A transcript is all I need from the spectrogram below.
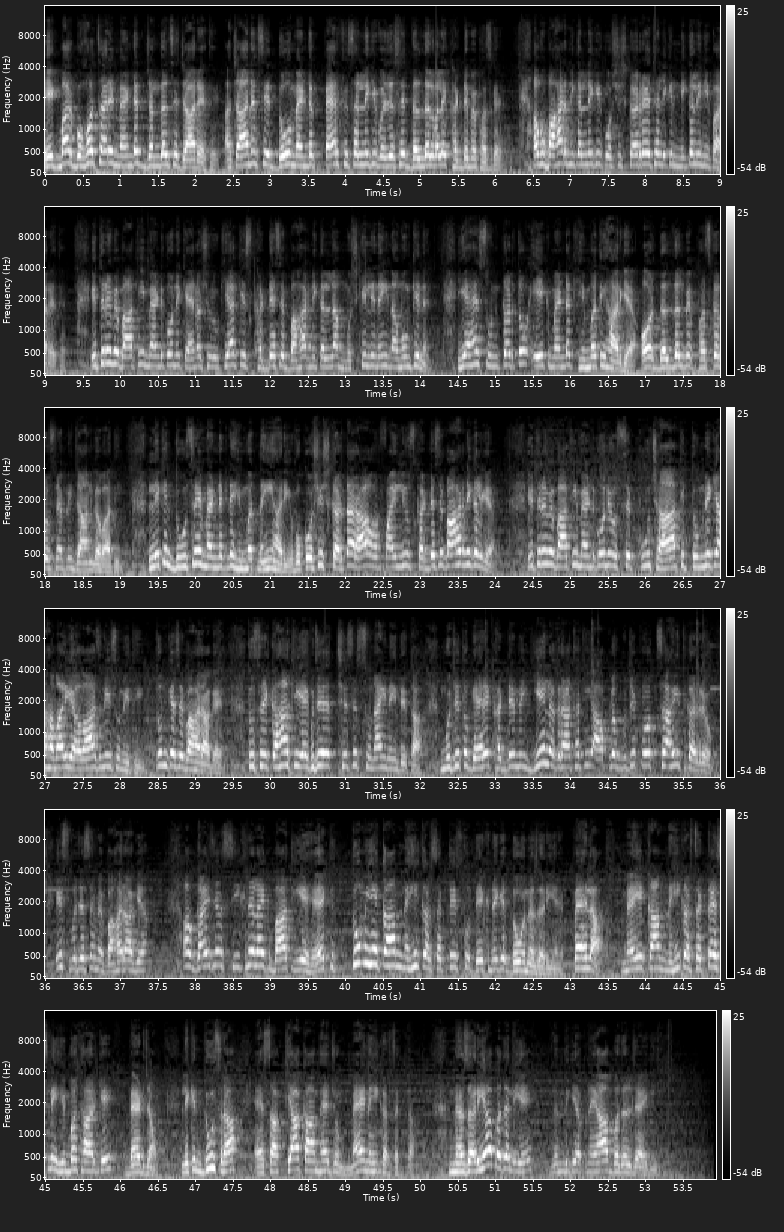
एक बार बहुत सारे मेंढक जंगल से जा रहे थे। अचानक से दो मेंढक पैर फिसलने की वजह से दलदल वाले खड्डे में फंस गए। अब वो बाहर निकलने की कोशिश कर रहे थे, लेकिन निकल ही नहीं पा रहे थे। इतने में बाकी मेंढकों ने कहना शुरू किया कि इस खड्डे से बाहर निकलना मुश्किल ही नहीं, नामुमकिन है। यह सुनकर तो एक मेंढक हिम्मत ही हार गया और दलदल में फंसकर उसने अपनी जान गंवा दी। लेकिन दूसरे मेंढक ने हिम्मत नहीं हारी। वो कोशिश करता रहा और फाइनली उस खड्डे से बाहर निकल गया। इतने में बाकी मेंढकों ने उससे पूछा कि तुमने क्या हमारी आवाज़ नहीं सुनी थी? तुम कैसे बाहर आ गए? तो उसने कहा कि मुझे अच्छे से सुनाई नहीं देता। मुझे तो गहरे खड्डे में यह लग रहा था कि आप लोग मुझे प्रोत्साहित कर रहे हो। इस वजह से मैं बाहर आ गया। अब गाइस यहाँ सीखने लायक बात यह है कि तुम ये काम नहीं कर सकते, इसको देखने के दो नज़रिए हैं। पहला, मैं ये काम नहीं कर सकता, इसलिए हिम्मत हार के बैठ जाऊँ। लेकिन दूसरा, ऐसा क्या काम है जो मैं नहीं कर सकता? नज़रिया बदलिए, ज़िंदगी अपने आप बदल जाएगी।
